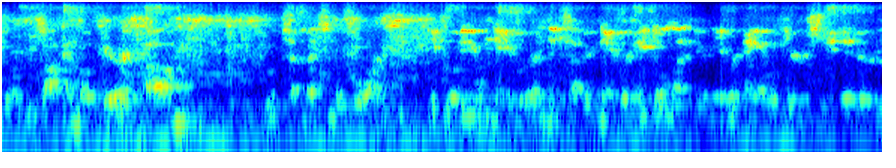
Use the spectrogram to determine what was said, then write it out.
you know, we're talking about here. Um, which I mentioned before. They go to your neighbor and they tell your neighbor, hey, don't let your neighbor hang out with your kid or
